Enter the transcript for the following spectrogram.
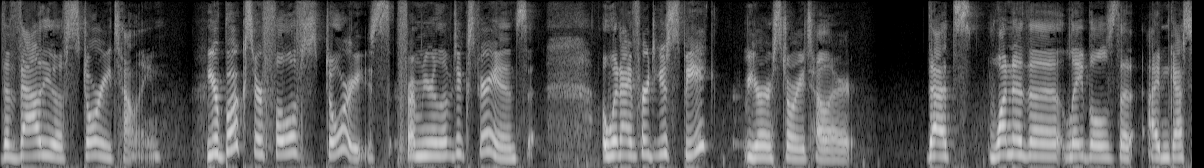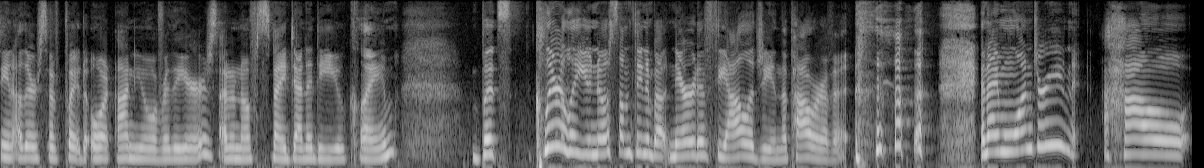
the value of storytelling your books are full of stories from your lived experience. When I've heard you speak, you're a storyteller. That's one of the labels that I'm guessing others have put on you over the years. I don't know if it's an identity you claim, but clearly you know something about narrative theology and the power of it. and I'm wondering how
